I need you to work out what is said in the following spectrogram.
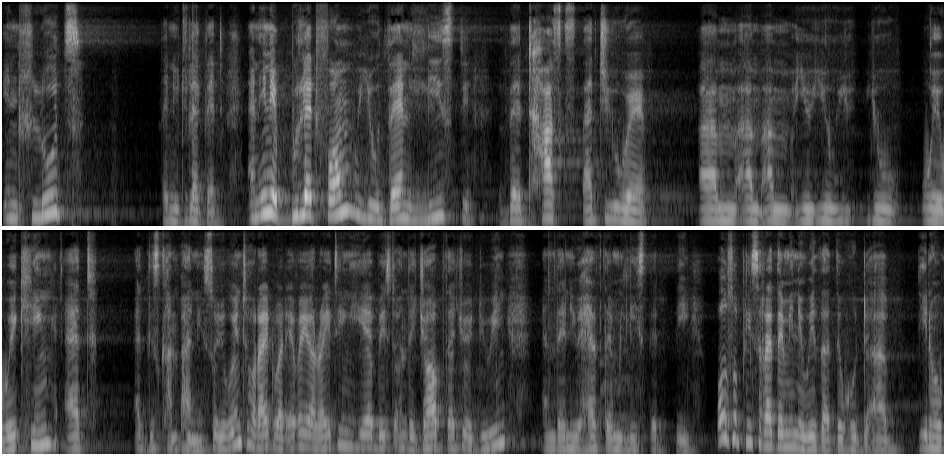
includes then you do like that. And in a bullet form you then list the tasks that you were um, um, um, you, you, you, you were working at at this company. So you're going to write whatever you're writing here based on the job that you're doing and then you have them listed there. Also please write them in a way that they would uh, you know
